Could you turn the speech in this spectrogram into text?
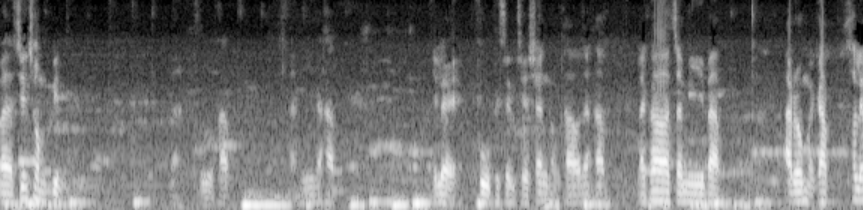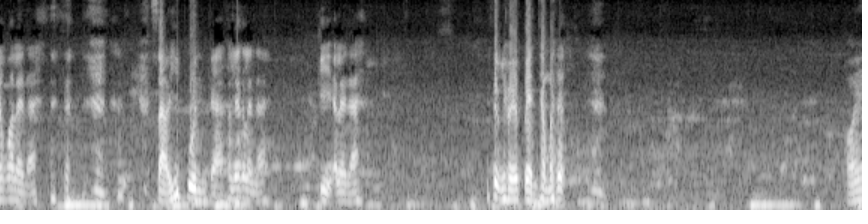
มาชื่นชมกลิ่นนะดูครับ อันนี้นะครับ นี่เลย full presentation ของเขานะครับ แล้วก็จะมีแบบอารมณ์เหมือนกับเขาเรียกว่าอะไรนะ สาวญี่ปุ่นกะเขาเรียกอะไรนะกี่อะไรนะ ยกไม่เป็นทำไมโอ้ย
